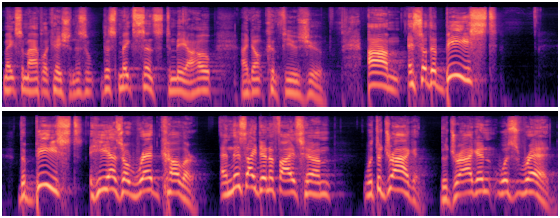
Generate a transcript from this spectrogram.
make some application. This, this makes sense to me. I hope I don't confuse you. Um, and so the beast, the beast, he has a red color, and this identifies him with the dragon. The dragon was red.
